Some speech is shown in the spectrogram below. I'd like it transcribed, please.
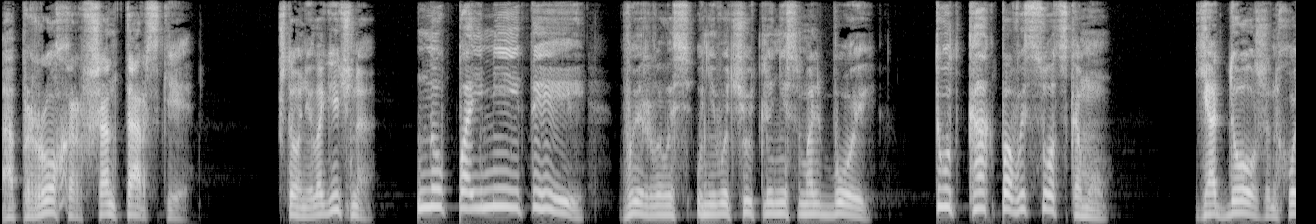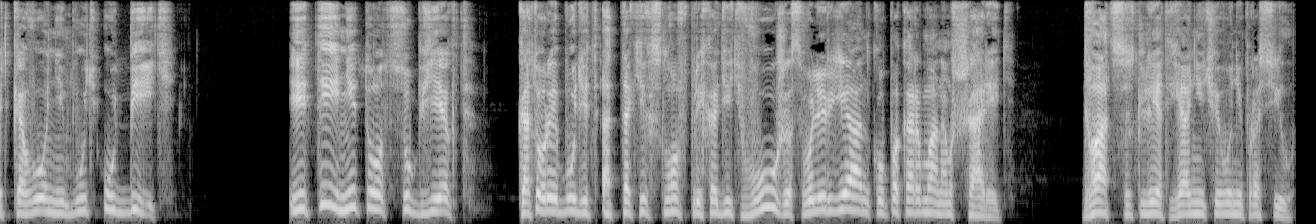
а Прохор в Шантарске. Что, нелогично? — Ну, пойми ты! — вырвалось у него чуть ли не с мольбой. — Тут как по Высоцкому. Я должен хоть кого-нибудь убить. И ты не тот субъект, который будет от таких слов приходить в ужас, валерьянку по карманам шарить. Двадцать лет я ничего не просил.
